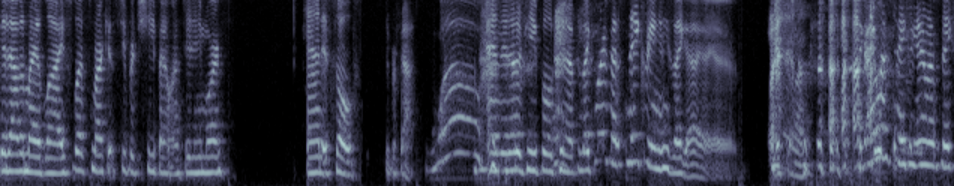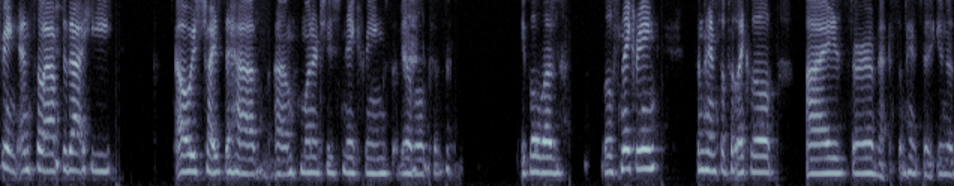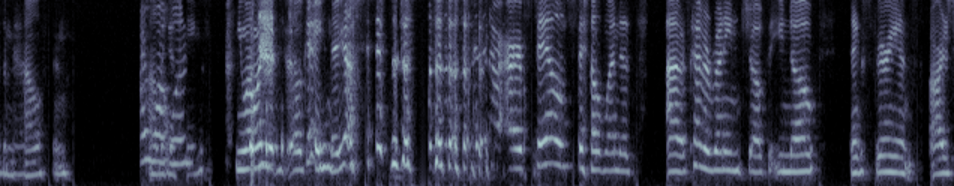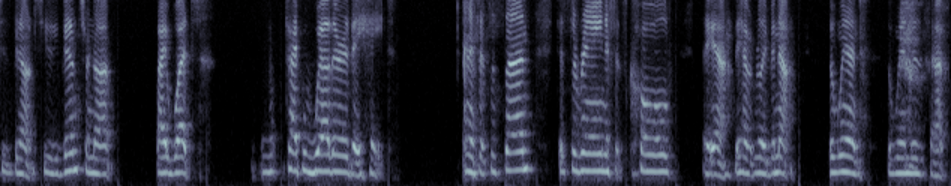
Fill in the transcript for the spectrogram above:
Get out of my life. Let's market super cheap. I don't want to see it anymore. And it sold super fast Whoa. and then other people came up and like, "Where's that snake ring?" And he's like, uh, uh, "It's like, "I want a snake ring. I want a snake ring." And so after that, he always tries to have um, one or two snake rings available because people love little snake ring. Sometimes they'll put like little eyes or sometimes it even as a mouth and I want one. things. You want one? okay, there you go. and then our, our fail fail one is uh, it's kind of a running joke that you know an experienced artist who's been out to events or not by what type of weather they hate. And if it's the sun, if it's the rain, if it's cold, yeah, they haven't really been out. The wind, the wind is that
